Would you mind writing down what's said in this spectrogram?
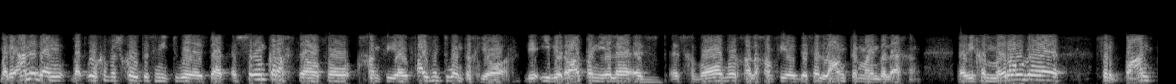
Maar die ander ding wat ook 'n verskil tussen die twee is dat 'n sonkragstelsel gaan vir jou 25 jaar. Die, jy weet daai panele is is gewaarborg, hulle gaan vir jou dis 'n langtermynbelegging. Nou die gemiddelde verband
